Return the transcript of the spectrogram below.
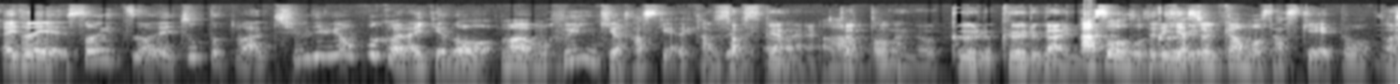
えっとね、そいつはね、ちょっと、まあ、中二病っぽくはないけど、まあ、もう雰囲気はサスケやで、完全に。サスケなんやうん。ちょっとなんか。かクール、クールガイみたいな。あ、そうそう、出てきた瞬間もうサスケって思ったの。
